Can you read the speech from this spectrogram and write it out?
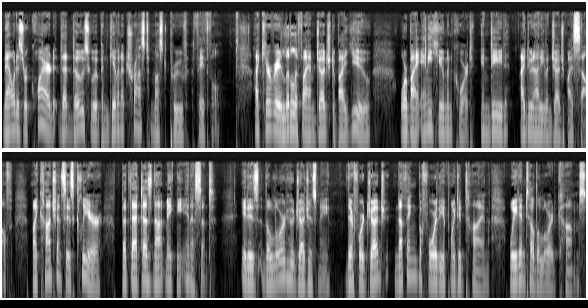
Now it is required that those who have been given a trust must prove faithful. I care very little if I am judged by you or by any human court. Indeed, I do not even judge myself. My conscience is clear, but that does not make me innocent. It is the Lord who judges me. Therefore, judge nothing before the appointed time. Wait until the Lord comes.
